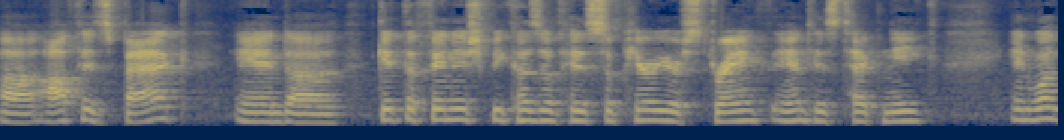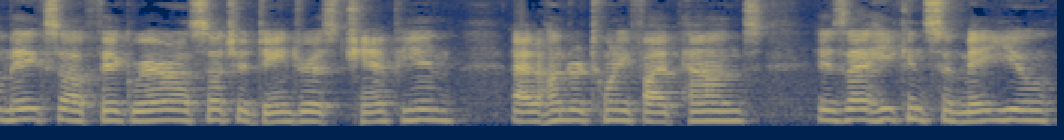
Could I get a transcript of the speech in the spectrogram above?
uh, off his back and uh, get the finish because of his superior strength and his technique. And what makes uh, Figueiredo such a dangerous champion at 125 pounds is that he can submit you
